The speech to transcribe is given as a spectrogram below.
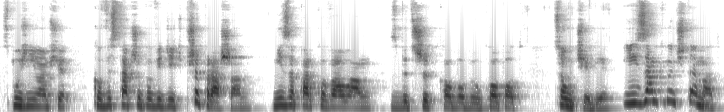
spóźniłam się, tylko wystarczy powiedzieć, przepraszam, nie zaparkowałam zbyt szybko, bo był kłopot, co u ciebie? I zamknąć temat.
